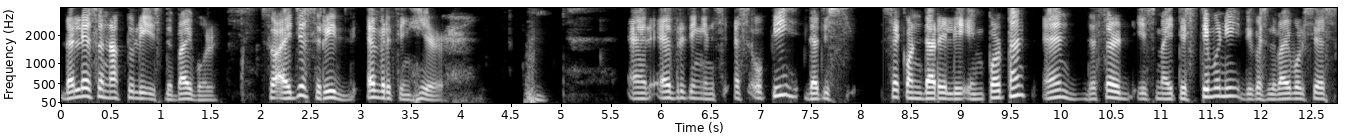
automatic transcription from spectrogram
The lesson actually is the Bible. So I just read everything here. And everything in SOP that is secondarily important. And the third is my testimony because the Bible says,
